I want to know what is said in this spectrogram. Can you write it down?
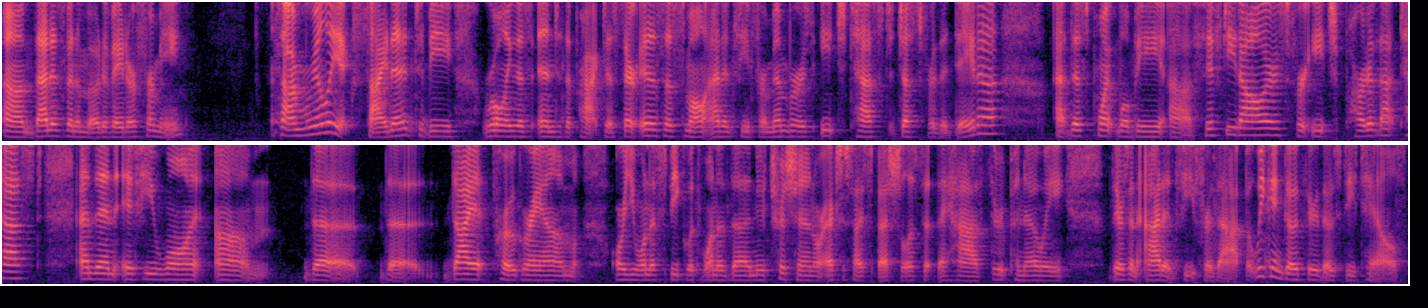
um, that has been a motivator for me. So I'm really excited to be rolling this into the practice. There is a small added fee for members. Each test, just for the data, at this point will be uh, $50 for each part of that test. And then if you want um, the the diet program or you want to speak with one of the nutrition or exercise specialists that they have through Pnoe, there's an added fee for that. But we can go through those details.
